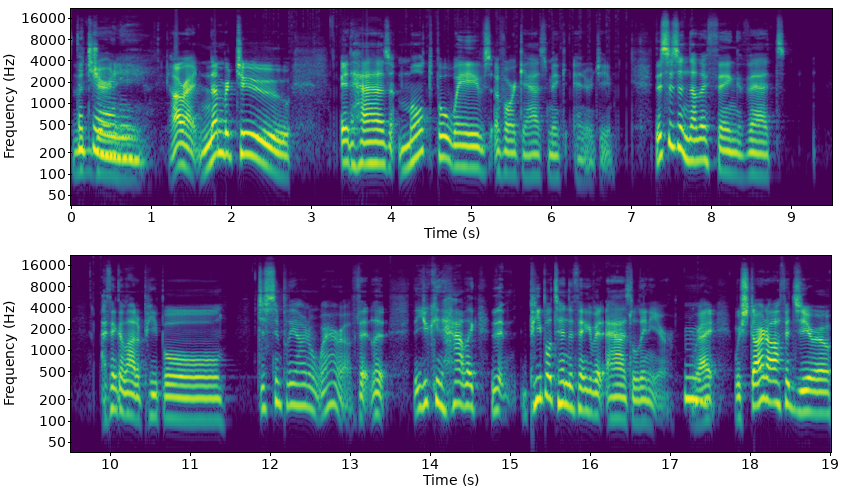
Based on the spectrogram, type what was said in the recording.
the, the journey. journey. All right, number two, it has multiple waves of orgasmic energy. This is another thing that I think a lot of people just simply aren't aware of that, that you can have like people tend to think of it as linear mm. right? We start off at zero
